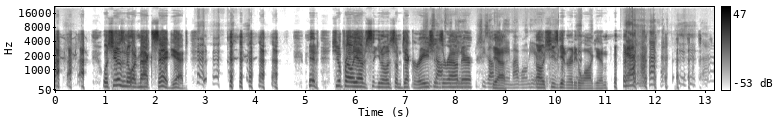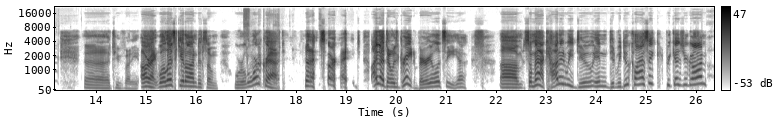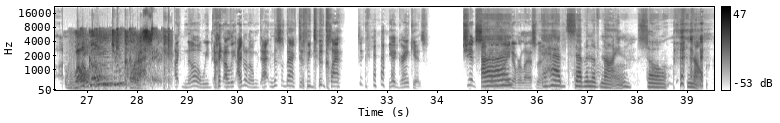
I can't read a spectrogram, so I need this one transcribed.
well, she doesn't know what Max said yet. She'll probably have you know some decorations off the around game. there. She's off Yeah. the game. I won't hear. Oh, it. she's getting ready to log in. Uh, too funny. All right, well, let's get on to some World of Warcraft. That's all right. I thought that was great. Burial. Let's see. Yeah. Um, so Mac, how did we do in? Did we do classic because you're gone? Welcome to classic. I no, we I, I, I don't know. Mrs. Mac, did we do classic? You had grandkids. She had seven of nine over last I night. had seven of nine, so no,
